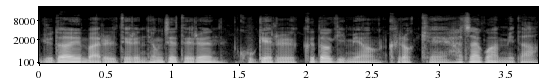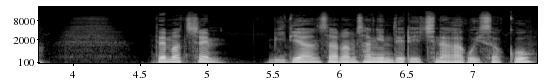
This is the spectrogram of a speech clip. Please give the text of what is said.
유다의 말을 들은 형제들은 고개를 끄덕이며 그렇게 하자고 합니다. 때마침 미디안 사람 상인들이 지나가고 있었고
